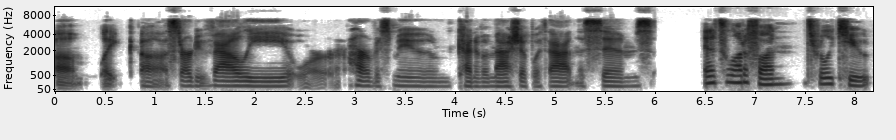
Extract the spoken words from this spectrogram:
um, like uh, Stardew Valley or Harvest Moon, kind of a mashup with that and The Sims. And it's a lot of fun. It's really cute.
